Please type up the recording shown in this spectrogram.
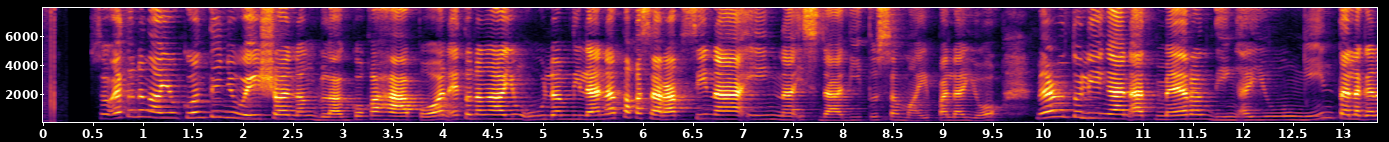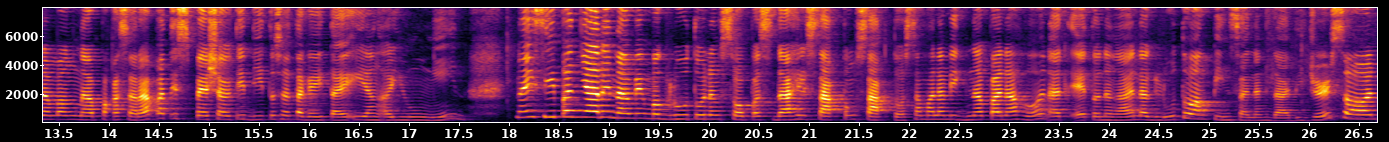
So, eto na nga yung continuation ng vlog ko kahapon. Ito na nga yung ulam nila. Napakasarap sinaing na isda dito sa may palayok. Meron tulingan at meron ding ayungin. Talaga namang napakasarap at specialty dito sa Tagaytay iyang ayungin. Naisipan niya rin naming magluto ng sopas dahil saktong-sakto sa malamig na panahon at eto na nga nagluto ang pinsan ng Daddy Gerson.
